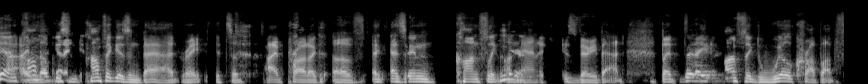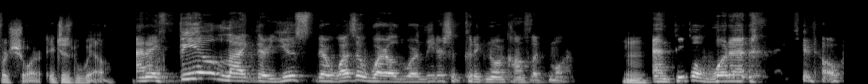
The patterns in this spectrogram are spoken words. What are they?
yeah, conflict isn't, conflict isn't bad, right? It's a byproduct of, as in conflict yeah. unmanaged is very bad, but, but I, conflict will crop up for sure. It just will. And I feel like there used there was a world where leadership could ignore conflict more. Mm. And people wouldn't, you know,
